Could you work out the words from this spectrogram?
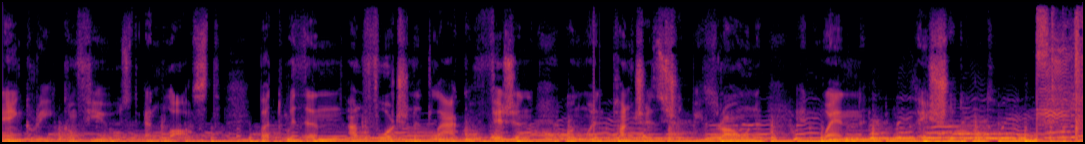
angry, confused, and lost, but with an unfortunate lack of vision on when punches should be thrown and when they shouldn't.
